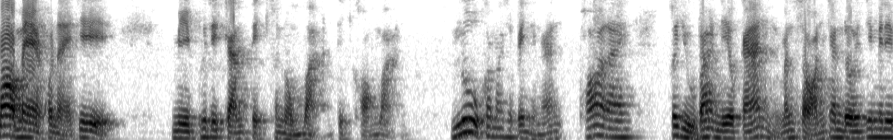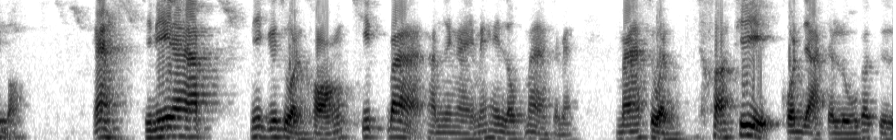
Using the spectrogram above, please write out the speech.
พ่อแม่คนไหนที่มีพฤติกรรมติดขนมหวานติดของหวาน ลูกก็มักจะเป็นอย่างนั้น เพราะอะไรก็อยู่บ้านเดียวกัน มันสอนกันโดยที่ไม่ได้บอกนะทีนี้นะครับ นี่คือส่วนของคิดว่าทำยังไงไม่ให้ลบมากใช่ไหมมาส่วนที่คนอยากจะรู้ก็คือ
